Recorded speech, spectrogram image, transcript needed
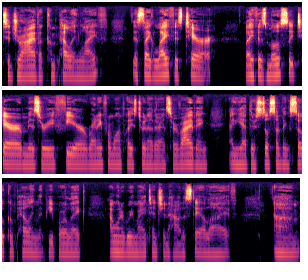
to drive a compelling life it's like life is terror Life is mostly terror, misery, fear, running from one place to another and surviving. And yet there's still something so compelling that people are like, I want to bring my attention to how to stay alive. Um,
